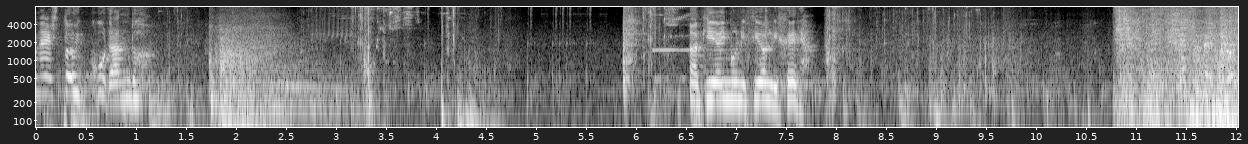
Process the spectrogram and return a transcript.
Me estoy curando. Aquí hay munición ligera. Me estoy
